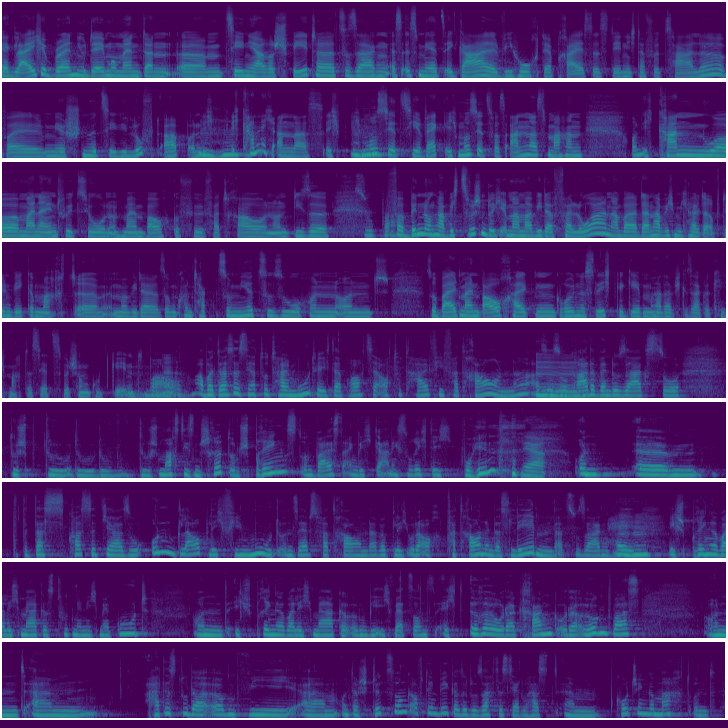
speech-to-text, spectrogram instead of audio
der gleiche Brand New Day-Moment dann ähm, zehn Jahre später zu sagen, es ist mir jetzt egal, wie hoch der Preis ist, den ich dafür zahle, weil mir schnürt hier die Luft ab und mhm. ich, ich kann nicht anders. Ich, ich mhm. muss jetzt hier weg, ich muss jetzt was anders machen und ich kann nur meiner Intuition und meinem Bauchgefühl vertrauen. Und diese Super. Verbindung habe ich zwischendurch immer mal wieder verloren, aber dann habe ich mich halt auf den Weg gemacht, äh, immer wieder so einen Kontakt zu mir zu suchen und sobald mein Bauch halt ein grünes Licht gegeben hat, habe ich gesagt, okay, ich mache das jetzt, wird schon gut gehen. Wow, ne? aber das ist ja total mutig, da braucht es ja auch total viel Vertrauen. Ne? Also mm. so mhm. gerade wenn du sagst, so du, du, du, du, du machst diesen Schritt und springst und weißt eigentlich gar nicht so richtig, wohin. Ja. Und ähm, das kostet ja so unglaublich viel Mut und Selbstvertrauen da wirklich oder auch Vertrauen in das Leben, dazu sagen, hey, mhm. ich springe, weil ich merke, es tut mir nicht mehr gut und ich springe, weil ich merke, irgendwie, ich werde sonst echt irre oder krank oder irgendwas. Und ähm, hattest du da irgendwie ähm, Unterstützung auf dem Weg? Also du sagtest ja, du hast ähm, Coaching gemacht und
